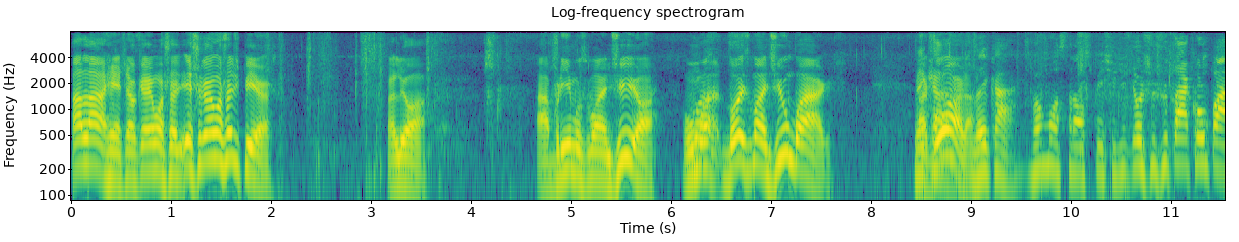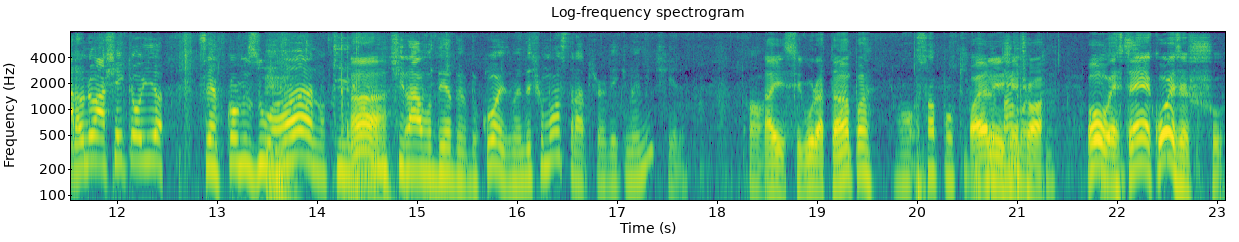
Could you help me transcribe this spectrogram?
Olha lá, gente, eu quero mostrar. Esse eu quero mostrar de perto. Ali, ó. Abrimos mandi, ó. Uma, dois mandi e um bar. Vem Agora? cá, vem cá, vamos mostrar os peixes aqui, que o Chuchu tava comparando, eu achei que eu ia, você ficou me zoando, que Ah. eu não tirava o dedo do coisa, mas deixa eu mostrar pra você ver que não é mentira. Aí, segura a tampa. Vou só aqui. que Olha ali, tá gente, ó. Ô, esse trem é coisa, Chuchu.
